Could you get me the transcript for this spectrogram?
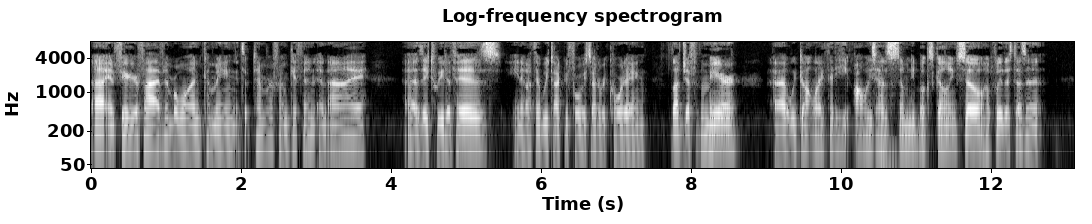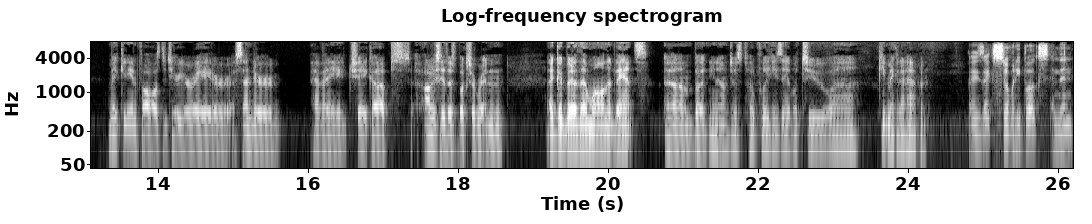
Uh, Inferior 5, number one, coming in September from Giffen and I uh, as a tweet of his. You know, I think we talked before we started recording. Love Jeff Lemire. Uh, we don't like that he always has so many books going. So hopefully this doesn't make Gideon Falls deteriorate or Ascender have any shakeups. Obviously, those books are written a good bit of them well in advance. Um, but you know, just hopefully he's able to uh, keep making it happen. He's like so many books, and then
